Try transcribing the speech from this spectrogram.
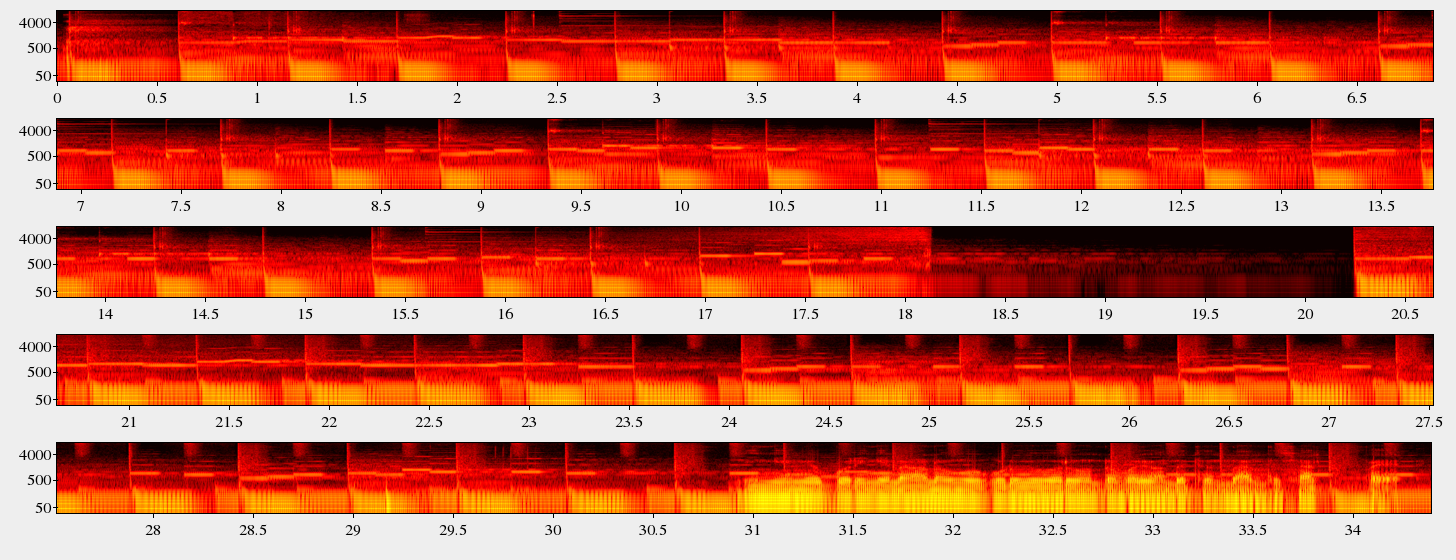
நீங்கள் எங்கே போகிறீங்க நானும் உங்கள் கூடவே வருவேன்ற மாதிரி வந்துட்டு இருந்தேன் அந்த ஷார்க் பையன்.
